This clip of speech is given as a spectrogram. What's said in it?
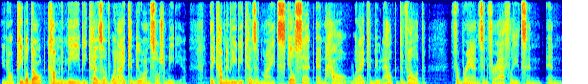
You know, people don't come to me because of what I can do on social media. They come to me because of my skill set and how what I can do to help develop for brands and for athletes and and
